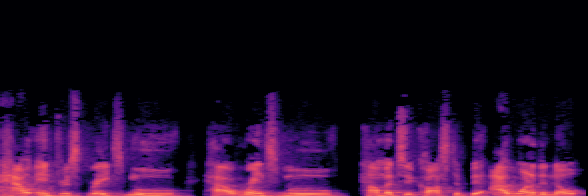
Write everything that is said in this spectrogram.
how interest rates move, how rents move, how much it costs to build. I wanted to know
